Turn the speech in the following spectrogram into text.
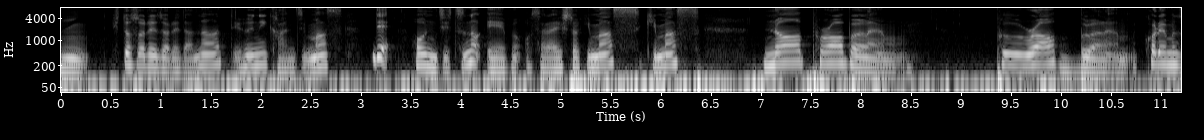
うん、人それぞれだなっていうふうに感じます。で、本日の英文おさらいしておきます。いきます。No problem. problem これ難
